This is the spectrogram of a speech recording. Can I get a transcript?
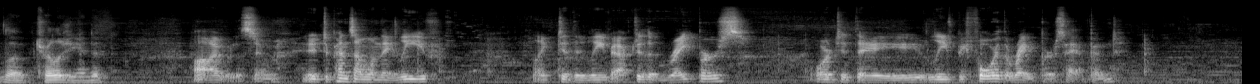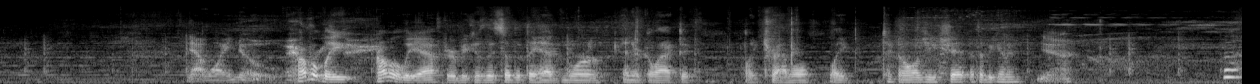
the trilogy ended. Oh, I would assume. It depends on when they leave. Like, did they leave after the Reapers? Or did they leave before the Reapers happened? Now I know. Probably, probably after because they said that they had more intergalactic, like travel, like technology shit at the beginning. Yeah. The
